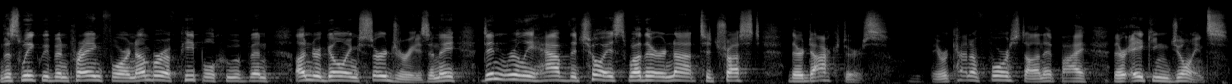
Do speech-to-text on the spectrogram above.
This week, we've been praying for a number of people who have been undergoing surgeries, and they didn't really have the choice whether or not to trust their doctors. They were kind of forced on it by their aching joints.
